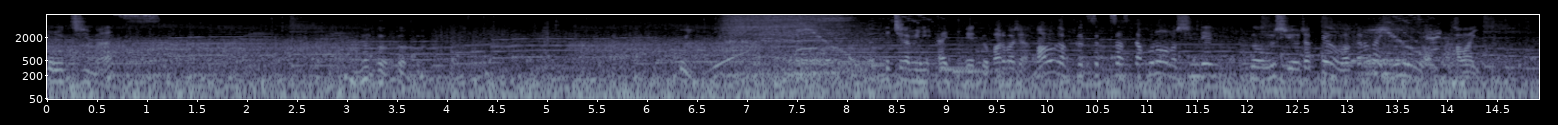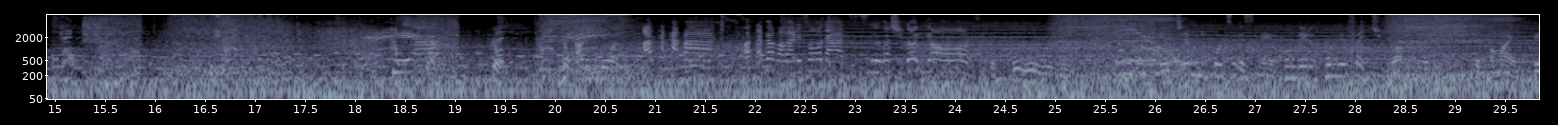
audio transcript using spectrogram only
落ちます。ほい。でちなみに、はい、えっ、と、バルバジャー、魔王が復活させた炎の神殿の主よ弱点はわからないようかわいい。いやー。と、ね、あれ弱い。頭が、頭が悪そうだ。頭痛がひどいよー。つって、おいおいおいおいえちなみにこいつですね、飛んでる、飛んでる最中は、こうやって構えて、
